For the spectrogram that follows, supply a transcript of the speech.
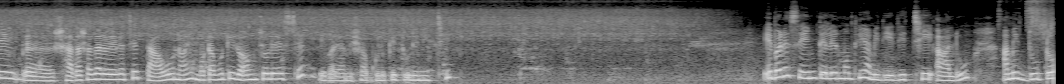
যে সাদা সাদা রয়ে গেছে তাও নয়, মোটামুটি রং চলে এসছে। এবারে আমি সবগুলোকে তুলে নিচ্ছি। এবারে সেম তেলের মধ্যেই আমি দিয়ে দিচ্ছি আলু। আমি দুটো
